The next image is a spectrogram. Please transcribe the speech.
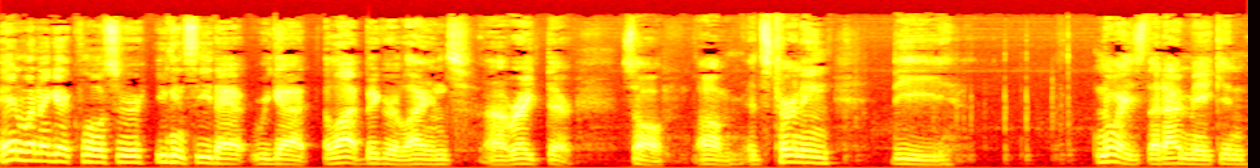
and when I get closer you can see that we got a lot bigger lines uh, right there. So um, it's turning the noise that I'm making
